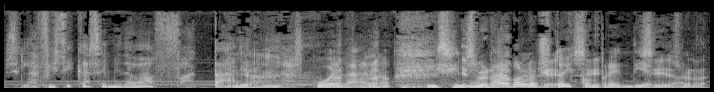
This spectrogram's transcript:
si la física se me daba fatal Ya. en la escuela, ¿no? Y sin Es embargo lo estoy comprendiendo. Sí, es ¿no? verdad.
